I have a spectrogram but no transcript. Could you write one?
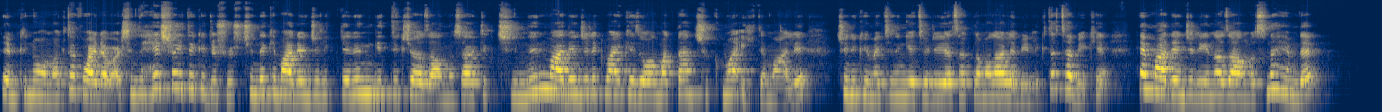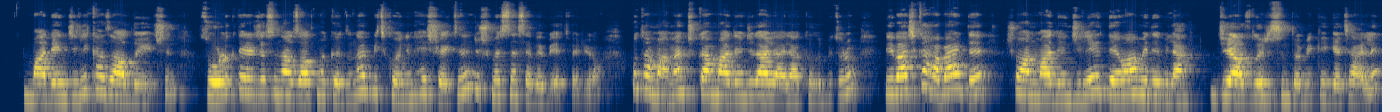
temkinli olmakta fayda var. Şimdi hash rate'deki düşüş, Çin'deki madenciliklerin gittikçe azalması, artık Çin'in madencilik merkezi olmaktan çıkma ihtimali, Çin hükümetinin getirdiği yasaklamalarla birlikte tabii ki hem madenciliğin azalmasına hem de madencilik azaldığı için zorluk derecesini azaltmak adına Bitcoin'in hash rate'inin düşmesine sebebiyet veriyor. Bu tamamen çıkan madencilerle alakalı bir durum. Bir başka haber de şu an madenciliğe devam edebilen cihazlar için tabii ki geçerli.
